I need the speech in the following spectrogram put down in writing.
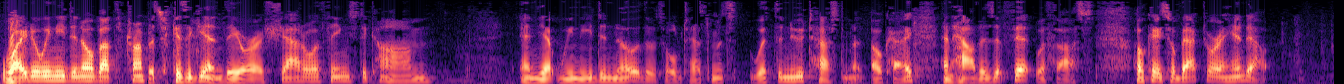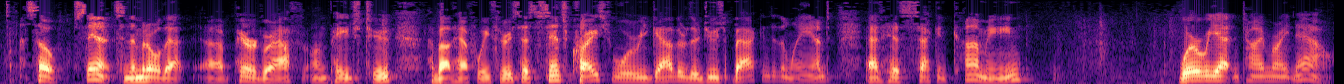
Why do we need to know about the trumpets? Because again, they are a shadow of things to come and yet we need to know those Old Testaments with the New Testament, okay? And how does it fit with us? Okay, so back to our handout. So, since, in the middle of that uh, paragraph on page two, about halfway through, it says, since Christ will regather the Jews back into the land at his second coming, where are we at in time right now?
